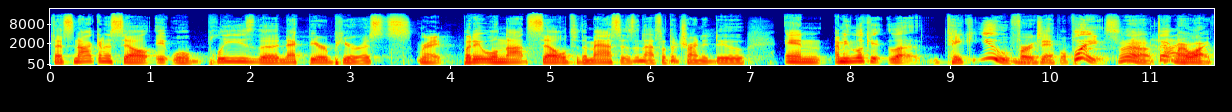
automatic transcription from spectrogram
That's not going to sell. It will please the neckbeard purists, Right. but it will not sell to the masses, and that's what they're trying to do. And I mean, look at take you for mm-hmm. example, please. No, oh, take my wife.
